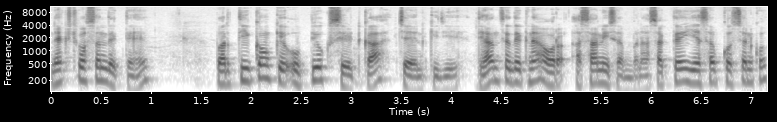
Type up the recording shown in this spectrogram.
नेक्स्ट क्वेश्चन देखते हैं। प्रतीकों के उपयुक्त सेट का चयन कीजिए। ध्यान से देखना है और आसानी से आप बना सकते हैं ये सब क्वेश्चन को।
